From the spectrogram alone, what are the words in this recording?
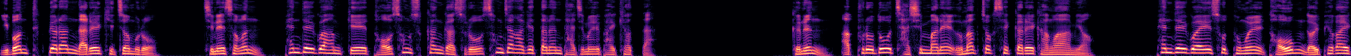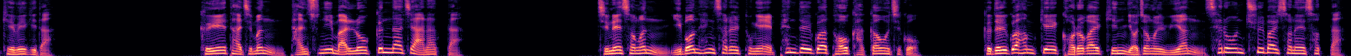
이번 특별한 날을 기점으로 진해성은 팬들과 함께 더 성숙한 가수로 성장하겠다는 다짐을 밝혔다. 그는 앞으로도 자신만의 음악적 색깔을 강화하며 팬들과의 소통을 더욱 넓혀갈 계획이다. 그의 다짐은 단순히 말로 끝나지 않았다. 진해성은 이번 행사를 통해 팬들과 더 가까워지고 그들과 함께 걸어갈 긴 여정을 위한 새로운 출발선에 섰다.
